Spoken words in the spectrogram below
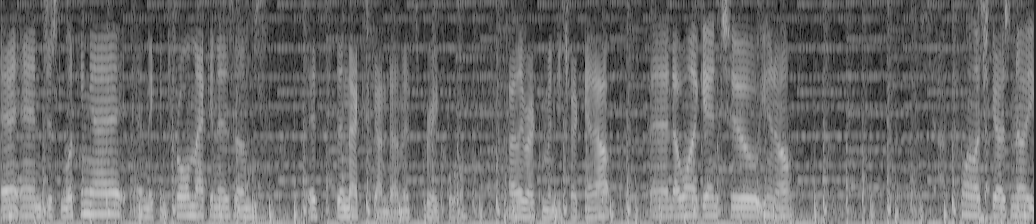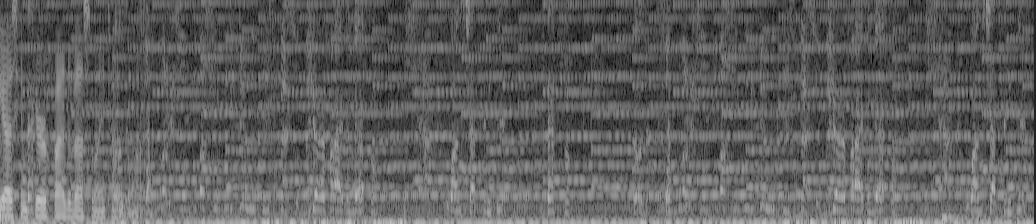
and, and just looking at it and the control mechanisms, it's the next Gundam. It's pretty cool. Highly recommend you checking it out. And I want to get into, you know, I want to let you guys know you guys can purify the vessel anytime you want. Purify the vessel. One shot in this vessel. Purify the vessel. One shot in this.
